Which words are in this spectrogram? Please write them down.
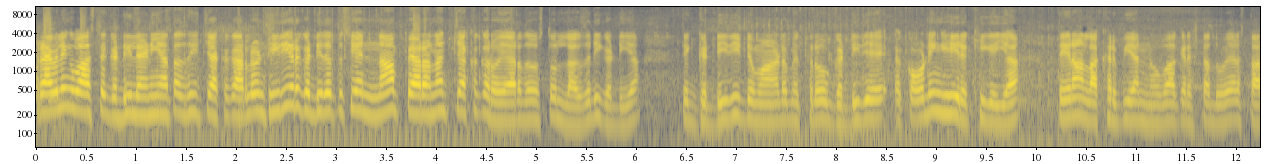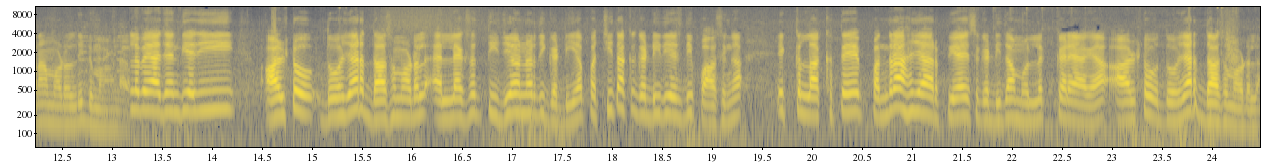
ਟਰੈਵਲਿੰਗ ਵਾਸਤੇ ਗੱਡੀ ਲੈਣੀ ਆ ਤਾਂ ਤੁਸੀਂ ਚੈੱਕ ਕਰ ਲਓ। ਇੰਟੀਰੀਅਰ ਗੱਡੀ ਦਾ ਤੁਸੀਂ ਇੰਨਾ ਪਿਆਰਾ ਨਾ ਚੈੱਕ ਕਰੋ ਯਾਰ ਦੋਸਤੋ ਲਗਜ਼ਰੀ ਗੱਡੀ ਆ। ਤੇ ਗੱਡੀ ਦੀ ਡਿਮਾਂਡ ਮਿੱਤਰੋ, ਗੱਡੀ ਦੇ ਅਕੋਰਡਿੰਗ ਹੀ ਰੱਖੀ ਗਈ ਆ। 13 ਲੱਖ ਰੁਪਿਆ ਨੋਵਾ ਕ੍ਰਿਸਟਾ 2017 ਮਾਡਲ ਦੀ ਡਿਮਾਂਡ ਆ। ਲਵੇ ਆ ਜਾਂਦੀ ਹੈ ਜੀ ਆਲਟੋ 2010 ਮਾਡਲ LX ਤੀਜੇ ਓਨਰ ਦੀ ਗੱਡੀ ਆ। 25 ਤੱਕ ਗੱਡੀ ਦੀ ਇਸ ਦੀ ਪਾਸਿੰਗ ਆ। 1 ਲੱਖ ਤੇ 15000 ਰੁਪਿਆ ਇਸ ਗੱਡੀ ਦਾ ਮੁੱਲ ਕਰਿਆ ਗਿਆ ਆਲਟੋ 2010 ਮਾਡਲ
